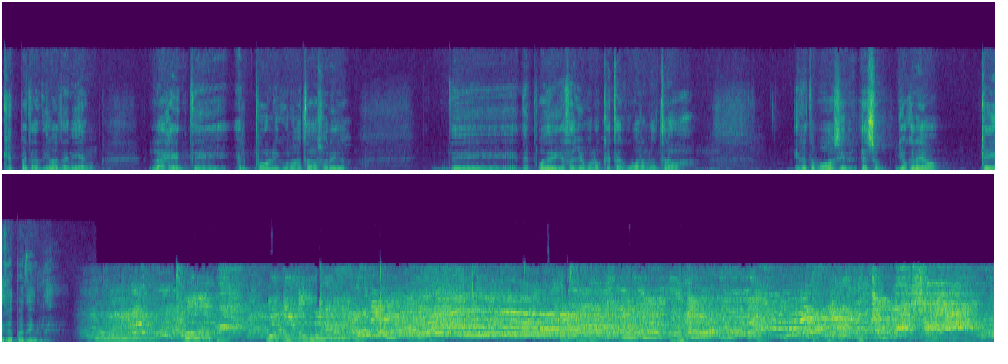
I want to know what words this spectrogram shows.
qué expectativa tenían la gente, el público en los Estados Unidos, de, después de 10 años con orquesta cubana no entraba. Y no te puedo decir, eso yo creo que es irrepetible. Mami, cuando tú vayas a comprarme a mí, no mires la carátula. Ay, primero escucha mi CD.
